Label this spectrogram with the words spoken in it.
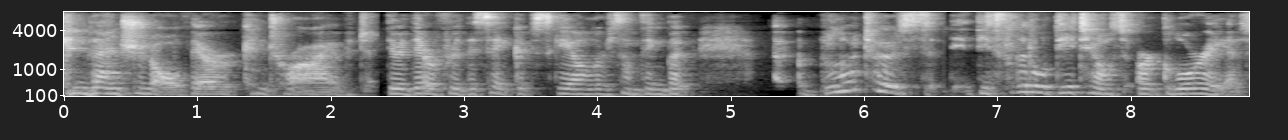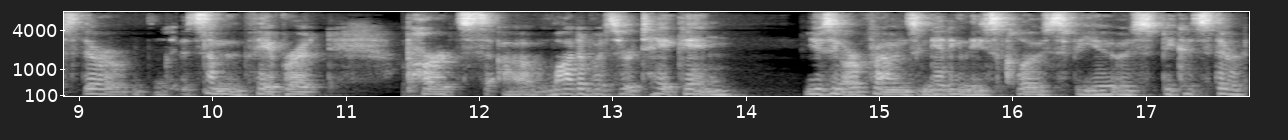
conventional, they're contrived, they're there for the sake of scale or something, but. Uh, Bellotto's these little details are glorious. They're some of the favorite parts. Uh, a lot of us are taking using our phones and getting these close views because they're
